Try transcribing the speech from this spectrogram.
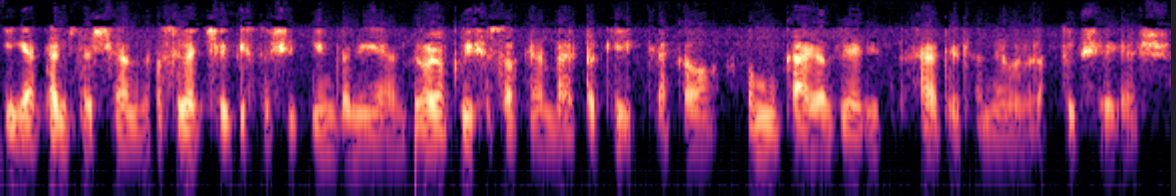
Igen, természetesen a szövetség biztosít minden ilyen olyan külső szakembert, akiknek a, a munkája azért itt feltétlenül szükséges.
